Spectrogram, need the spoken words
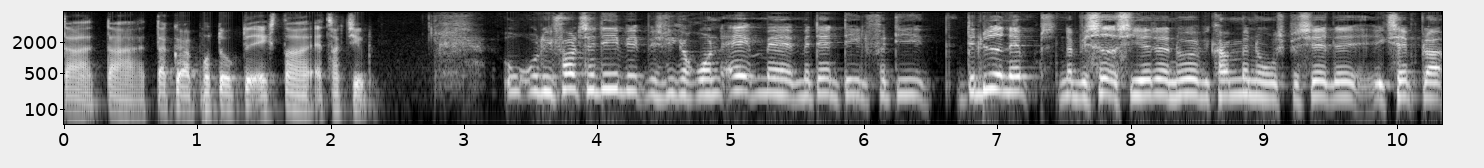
der, der, der gør produktet ekstra attraktivt. Ole, i forhold til det, hvis vi kan runde af med, med den del, fordi det lyder nemt, når vi sidder og siger det, og nu er vi kommet med nogle specielle eksempler,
